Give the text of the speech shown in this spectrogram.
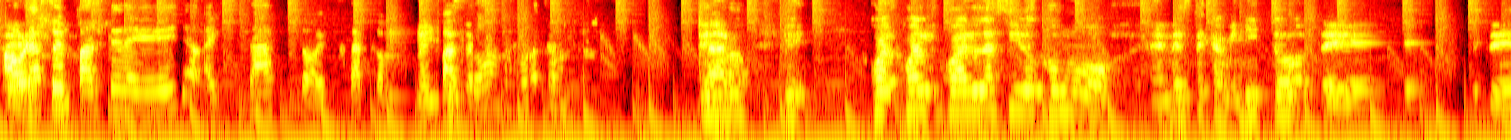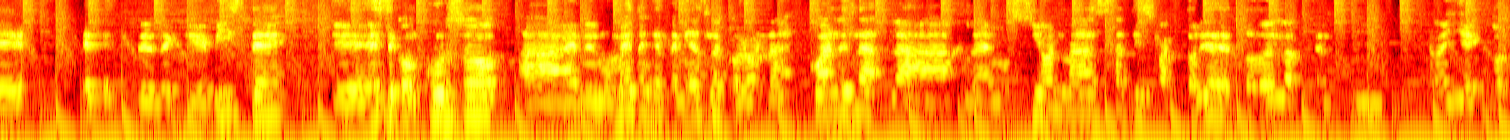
ahora soy parte de ella, exacto, exacto. Me pasó, Claro. Eh, ¿cuál, cuál, cuál ha sido como en este caminito de, desde que viste eh, este concurso en el momento en que tenías la corona, ¿cuál es la, la, emoción más satisfactoria de todo el, trayecto?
